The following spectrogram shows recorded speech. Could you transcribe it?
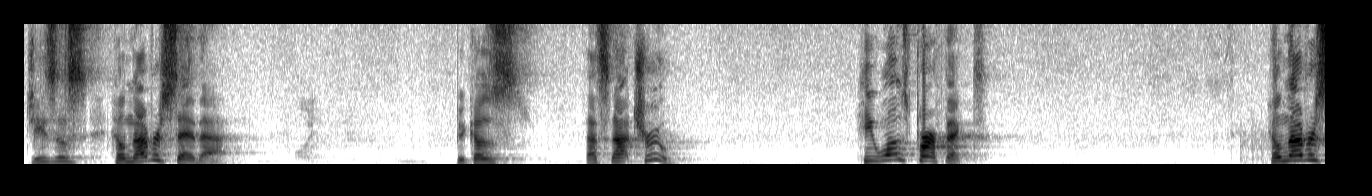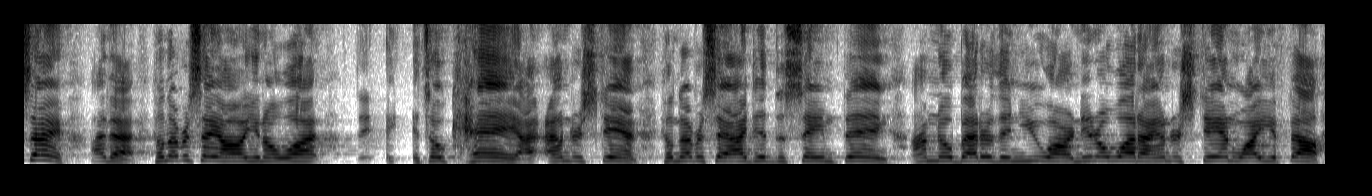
Jesus, he'll never say that because that's not true. He was perfect. He'll never say that. He'll never say, oh, you know what? It's okay. I understand. He'll never say, I did the same thing. I'm no better than you are. And you know what? I understand why you fell.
